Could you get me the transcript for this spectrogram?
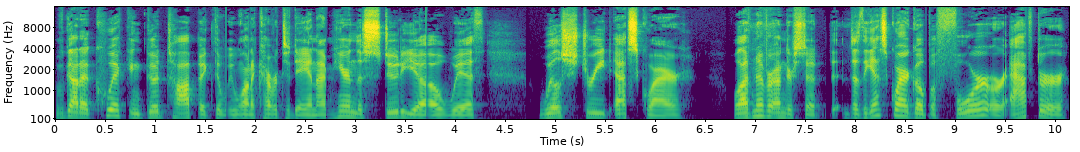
we've got a quick and good topic that we want to cover today and I'm here in the studio with Will Street Esquire. Well, I've never understood. Does the Esquire go before or after,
